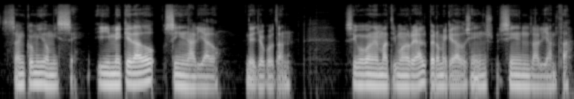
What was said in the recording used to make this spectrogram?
Se han comido Mise. Y me he quedado sin aliado de Yokotan. Sigo con el matrimonio real, pero me he quedado sin, sin la alianza.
